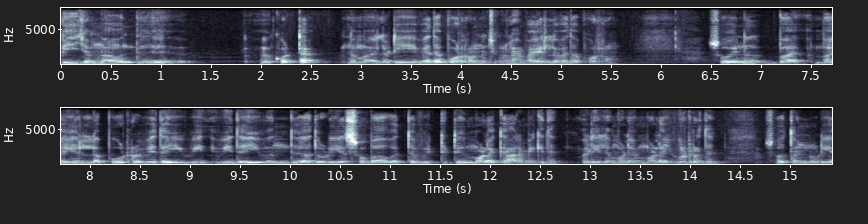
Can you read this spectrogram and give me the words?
பீஜம்னா வந்து கொட்டை. நம்ம இல்லாட்டி விதை போடுறோம்னு வச்சுக்கோங்களேன் வயலில் விதை போடுறோம். ஸோ என்ன ப வயலில் போடுற விதை வி விதை வந்து அதோடைய சுபாவத்தை விட்டுட்டு முளைக்க ஆரம்பிக்குது. வெளியில் முளை முளை விடுறது. ஸோ தன்னுடைய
